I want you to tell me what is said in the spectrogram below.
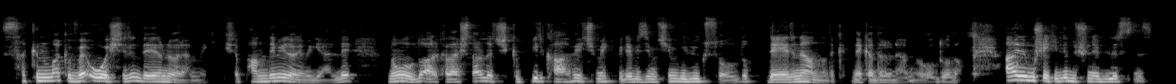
sakınmak ve o işlerin değerini öğrenmek. İşte pandemi dönemi geldi. Ne oldu? Arkadaşlarla çıkıp bir kahve içmek bile bizim için bir lüks oldu. Değerini anladık ne kadar önemli olduğunu. Aynı bu şekilde düşünebilirsiniz.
